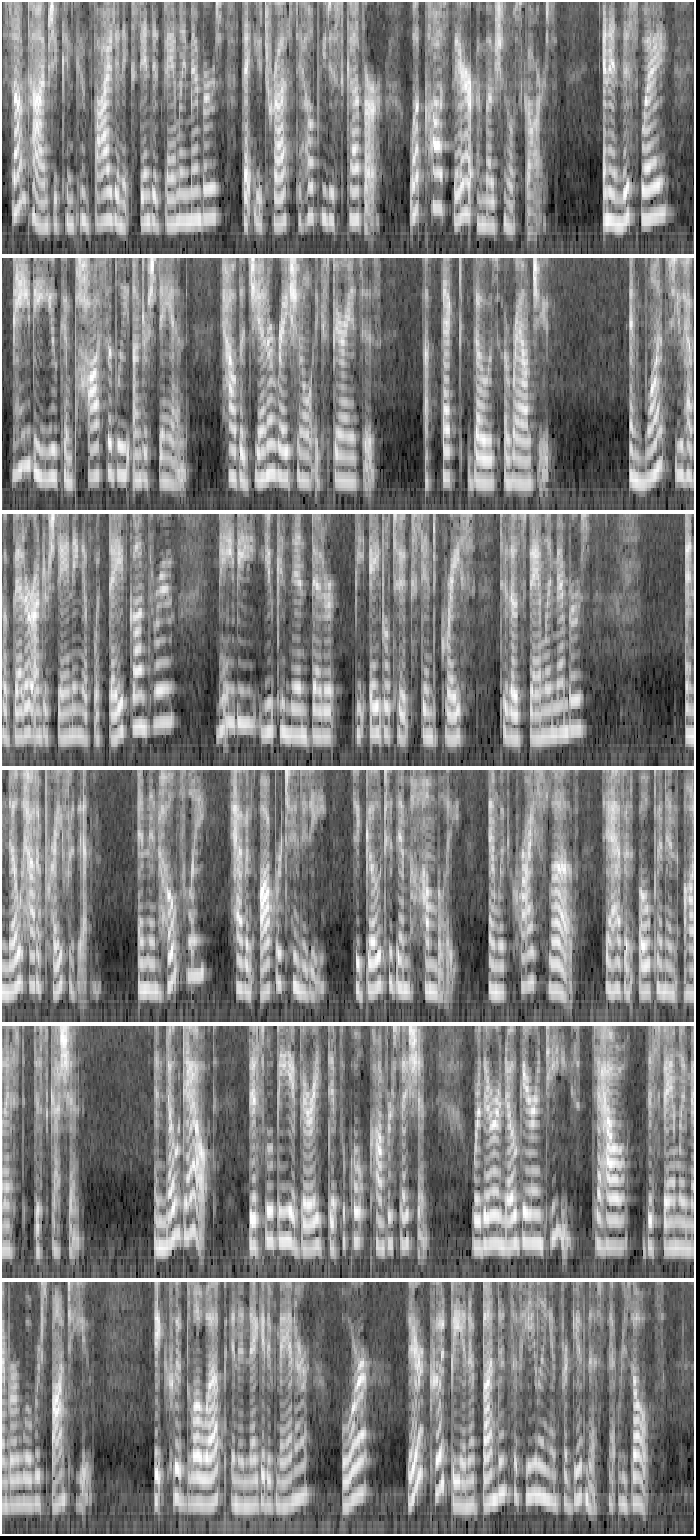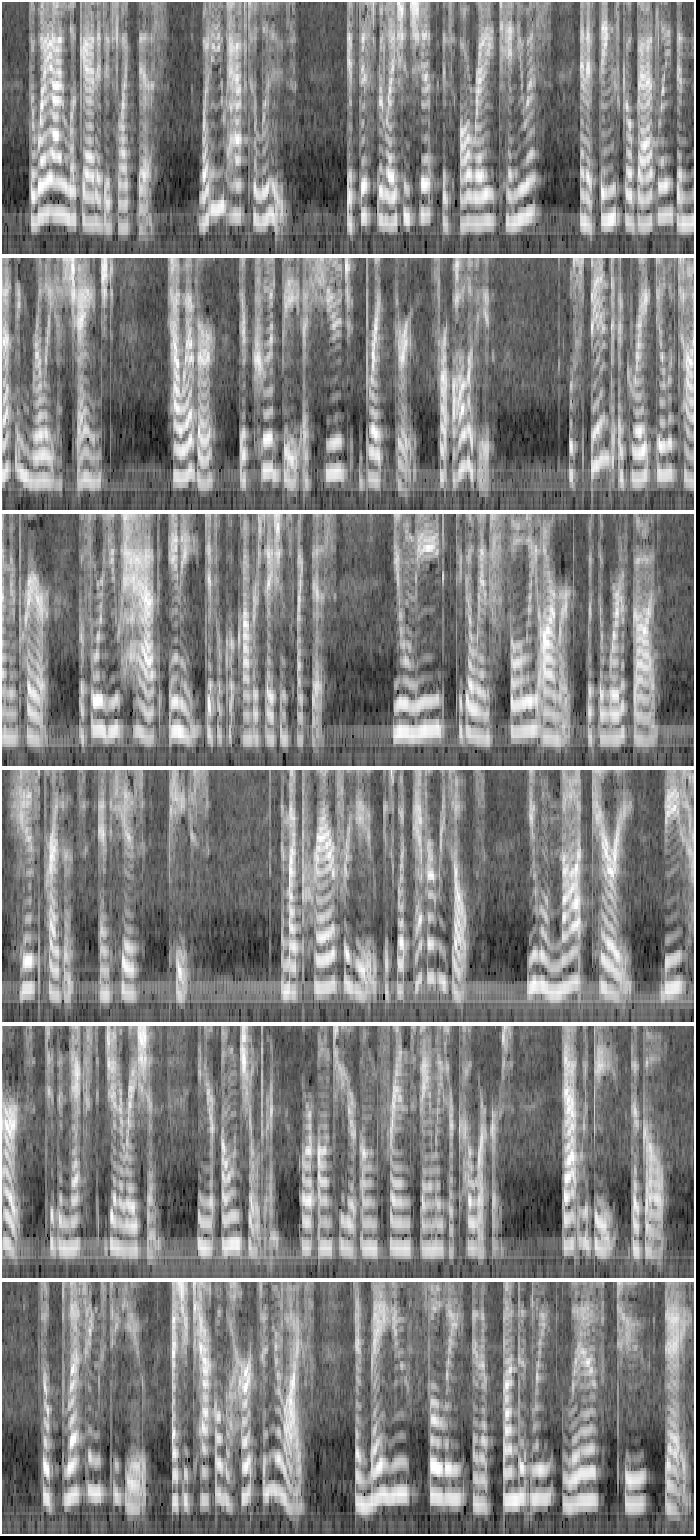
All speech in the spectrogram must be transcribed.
Sometimes you can confide in extended family members that you trust to help you discover what caused their emotional scars. And in this way, maybe you can possibly understand how the generational experiences affect those around you. And once you have a better understanding of what they've gone through, maybe you can then better be able to extend grace to those family members and know how to pray for them. And then hopefully have an opportunity to go to them humbly and with Christ's love to have an open and honest discussion. And no doubt, this will be a very difficult conversation where there are no guarantees to how this family member will respond to you. It could blow up in a negative manner, or there could be an abundance of healing and forgiveness that results. The way I look at it is like this What do you have to lose? If this relationship is already tenuous, and if things go badly, then nothing really has changed. However, there could be a huge breakthrough for all of you. Well, spend a great deal of time in prayer before you have any difficult conversations like this. You will need to go in fully armored with the Word of God, His presence, and His peace. And my prayer for you is whatever results, you will not carry these hurts to the next generation in your own children or onto your own friends, families, or coworkers. That would be the goal. So, blessings to you as you tackle the hurts in your life, and may you fully and abundantly live today.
